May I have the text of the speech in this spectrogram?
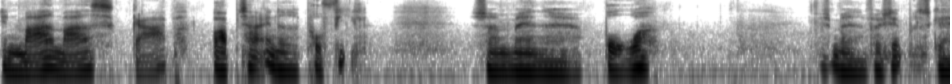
en meget, meget skarp optegnet profil, som man øh, bruger, hvis man for eksempel skal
